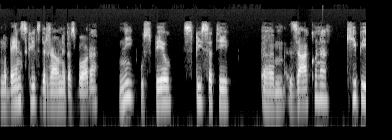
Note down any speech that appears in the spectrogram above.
noben sklic državnega zbora ni uspel spisati um, zakona, ki bi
